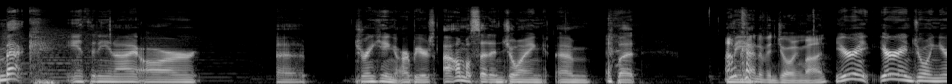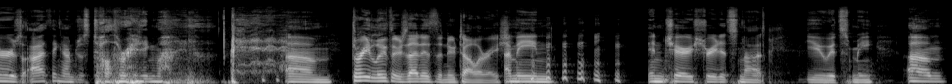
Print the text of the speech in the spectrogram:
Welcome back. Anthony and I are uh, drinking our beers. I almost said enjoying, um, but I I'm mean, kind of enjoying mine. you're you're enjoying yours. I think I'm just tolerating mine. Um, Three Luthers, that is the new toleration. I mean, in Cherry Street, it's not you, it's me. Um,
